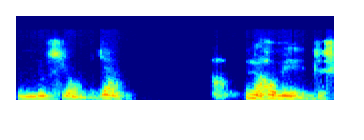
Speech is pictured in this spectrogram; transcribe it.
une notion bien normée de ce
